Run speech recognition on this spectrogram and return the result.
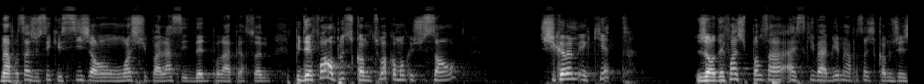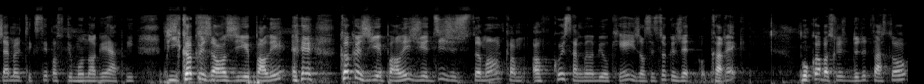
Mais après ça, je sais que si, genre, moi, je suis pas là, c'est d'aide pour la personne. Puis des fois, en plus, comme tu vois, comment que je sens, je suis quand même inquiète. Genre, des fois, je pense à, à ce qui va bien, mais après ça, je, comme je vais jamais le texter parce que mon orgueil a pris. Puis quand que, genre, j'y ai parlé, quand que j'y ai parlé, je lui ai dit justement, comme, of course, I'm gonna be okay. Genre, c'est sûr que je vais correct. Pourquoi? Parce que de toute façon,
